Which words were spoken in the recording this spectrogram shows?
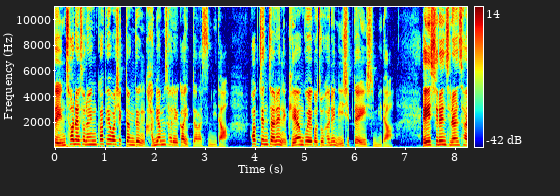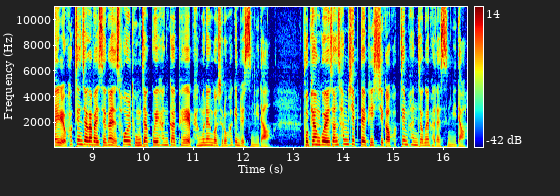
네, 인천에서는 카페와 식당 등 감염 사례가 잇따랐습니다. 확진자는 계양구에 거주하는 20대 A씨입니다. A씨는 지난 4일 확진자가 발생한 서울 동작구의 한 카페에 방문한 것으로 확인됐습니다. 부평구에선 30대 B씨가 확진 판정을 받았습니다.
